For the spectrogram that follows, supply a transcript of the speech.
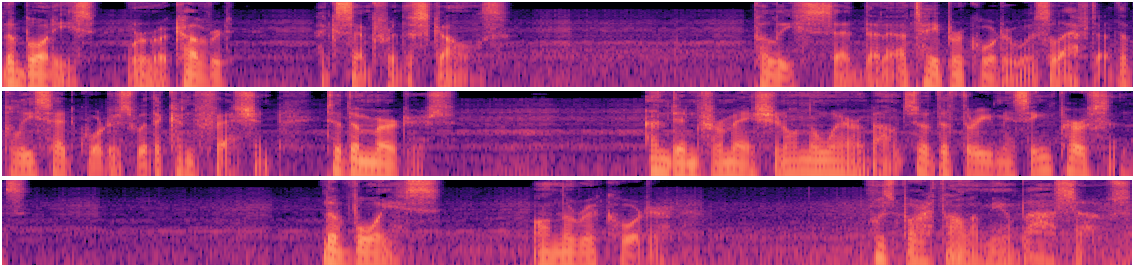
The bodies were recovered, except for the skulls. Police said that a tape recorder was left at the police headquarters with a confession to the murders and information on the whereabouts of the three missing persons. The voice on the recorder was Bartholomew Basso's.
